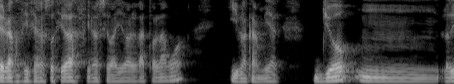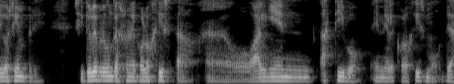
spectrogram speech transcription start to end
pero la conciencia de la sociedad al final se va a llevar el gato al agua y va a cambiar. Yo mm, lo digo siempre, si tú le preguntas a un ecologista eh, o a alguien activo en el ecologismo de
